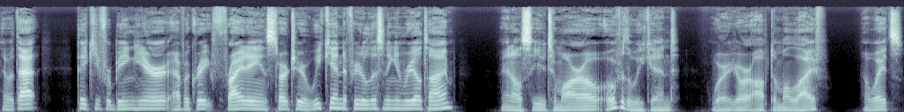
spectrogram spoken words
And with that, thank you for being here. Have a great Friday and start to your weekend if you're listening in real time. And I'll see you tomorrow over the weekend where your optimal life awaits.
